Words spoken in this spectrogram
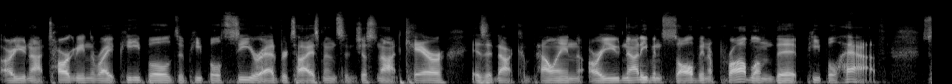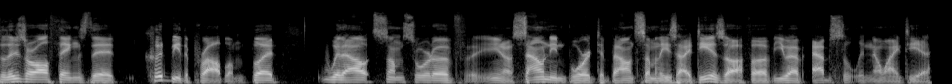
Are you not targeting the right people? Do people see your advertisements and just not care? Is it not compelling? Are you not even solving a problem that people have? So these are all things that could be the problem, but without some sort of you know sounding board to bounce some of these ideas off of you have absolutely no idea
